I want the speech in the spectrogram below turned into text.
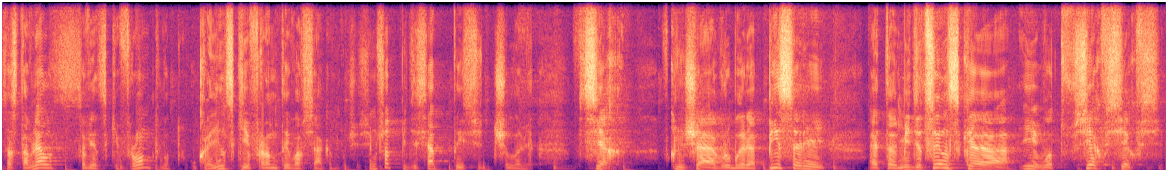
составлял Советский фронт, вот украинские фронты во всяком случае, 750 тысяч человек. Всех, включая, грубо говоря, писарей, это медицинская и вот всех-всех-всех.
